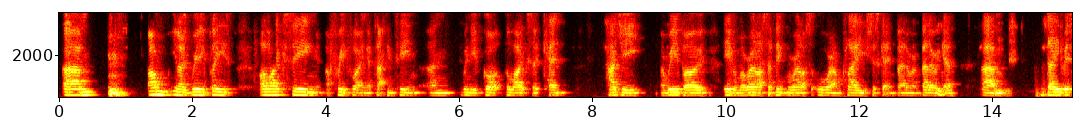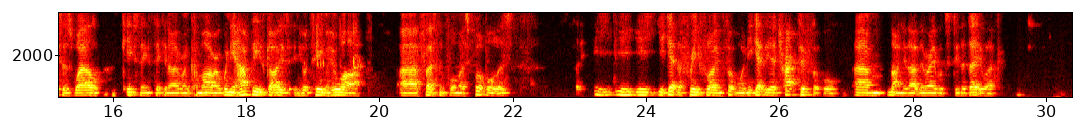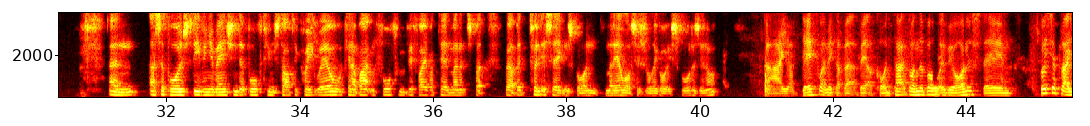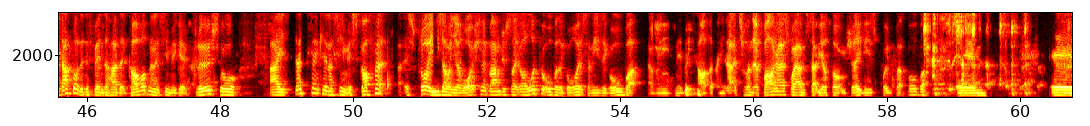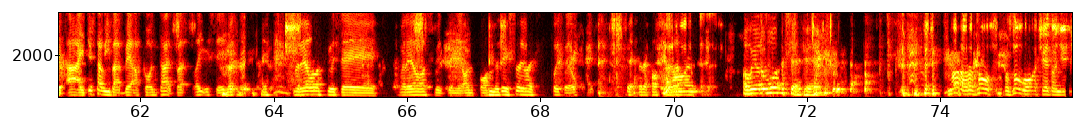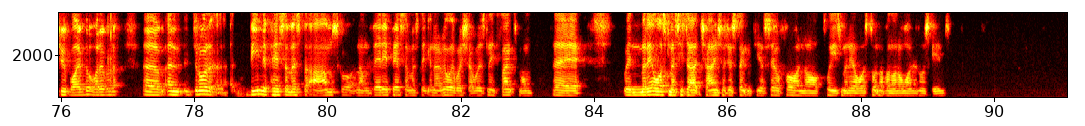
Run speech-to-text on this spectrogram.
Um, I'm you know really pleased. I like seeing a free flowing attacking team, and when you've got the likes of Kent, Hagi, Aribo, even Morelos. I think Morelos all round play he's just getting better and better again. Um, Davis as well keeps things ticking over, and Kamara. When you have these guys in your team who are uh, first and foremost footballers, you, you, you, get the free flowing football and you get the attractive football. Um, not only that, they were able to do the dirty work. And I suppose, Stephen, you mentioned that both teams started quite well, kind of back and forth for maybe five or 10 minutes, but well, about 20 seconds gone, Morelos has really got his score, has he not? Aye, I've definitely make a bit better contact on the ball, to be honest. Um, I was quite surprised. I thought the defender had it covered and it seemed to get through. So I did think kind of seem to scuff it. It's probably easier when you're watching it, but I'm just like, oh, look it over the goal. It's an easy goal, but I mean, maybe it's harder when you're actually on the park. That's why I'm sitting here talking shit. He's playing football, but um, uh, aye, just a wee bit better contact. But like you say, Morelos was uh, Morelos was uh, on form today, so he played well. For the first Are we on a watershed here? no, there's no, there's no watershed on YouTube Live. Don't worry about it. Um, and do you know, being the pessimist that I am, Scott, and I'm very pessimistic, and I really wish I wasn't. Thanks, Mum. Uh, when Morelos misses that chance, you're just thinking to yourself, "Oh no, please, Morelos, don't have another one of those games."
